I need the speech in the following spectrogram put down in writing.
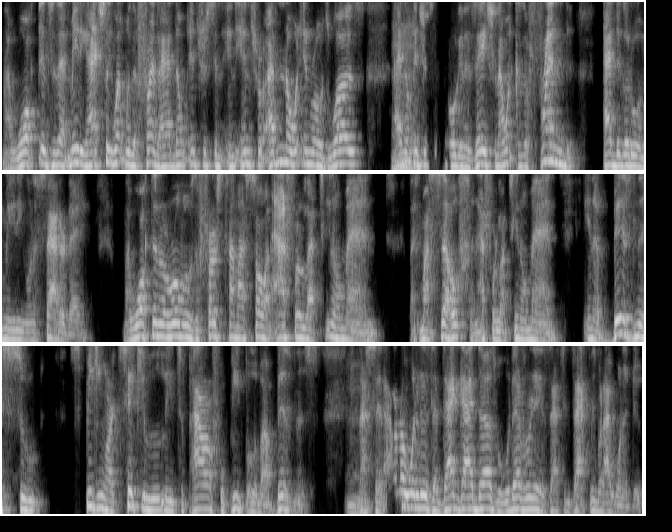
And I walked into that meeting. I actually went with a friend. I had no interest in, in intro. I didn't know what Inroads was. I had no Mhm. interest in the organization. I went because a friend had to go to a meeting on a Saturday. I walked into a room. It was the first time I saw an Afro Latino man like myself, an Afro Latino man in a business suit, speaking articulately to powerful people about business. And I Mhm. said, I don't know what it is that that guy does, but whatever it is, that's exactly what I want to do.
